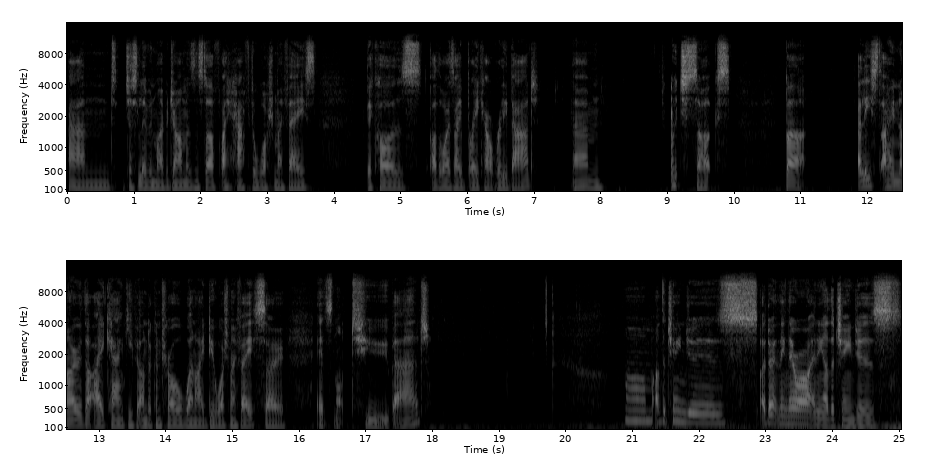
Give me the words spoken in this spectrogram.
and just live in my pajamas and stuff. I have to wash my face because otherwise I break out really bad. Um, which sucks. But at least I know that I can keep it under control when I do wash my face, so it's not too bad. Um, other changes. I don't think there are any other changes.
